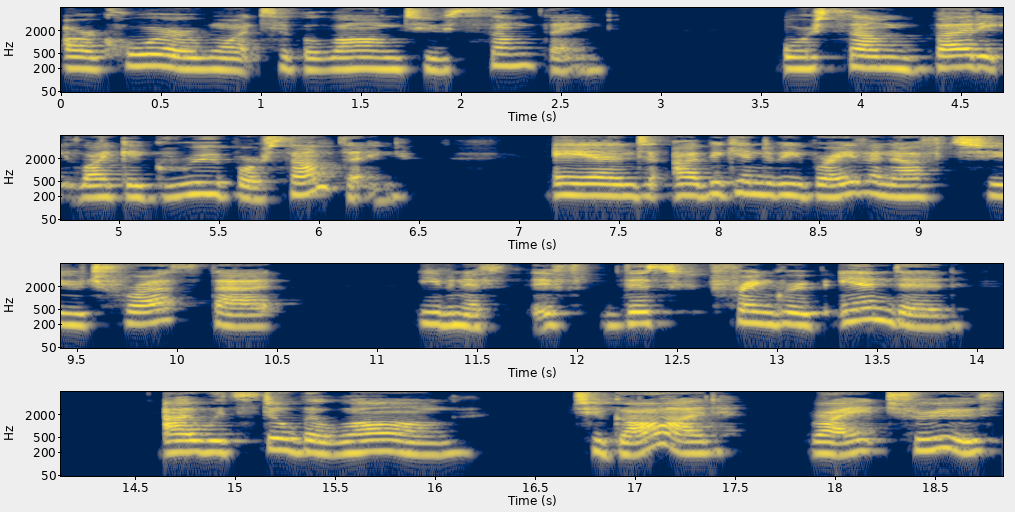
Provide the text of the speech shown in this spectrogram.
our core want to belong to something or somebody like a group or something. And I begin to be brave enough to trust that even if, if this friend group ended, I would still belong to God, right? Truth.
